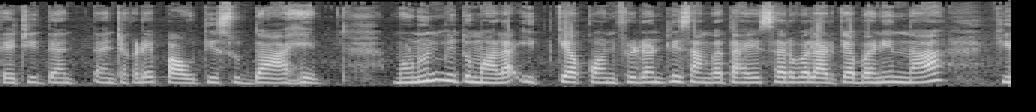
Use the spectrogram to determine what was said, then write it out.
त्याची त्या त्यांच्याकडे पावतीसुद्धा आहे. म्हणून मी तुम्हाला इतक्या कॉन्फिडंटली सांगत आहे सर्व लाडक्या बहिणींना की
